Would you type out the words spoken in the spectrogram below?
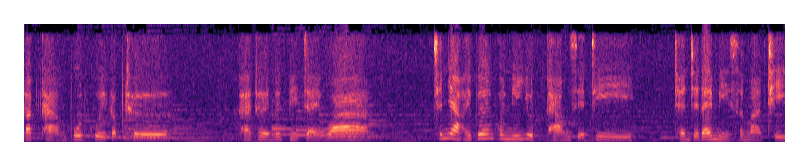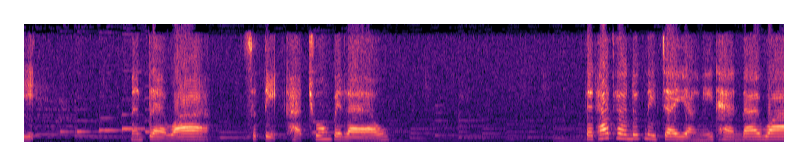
ซักถามพูดคุยกับเธอ ถ้าเธอนึกในใจว่า ฉันอยากให้เพื่อนคนนี้หยุดถามเสียที ฉันจะได้มีสมาธิ นั่นแปลว่า สติขาดช่วงไปแล้ว แต่ถ้าเธอนึกในใจอย่างนี้แทนได้ว่า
